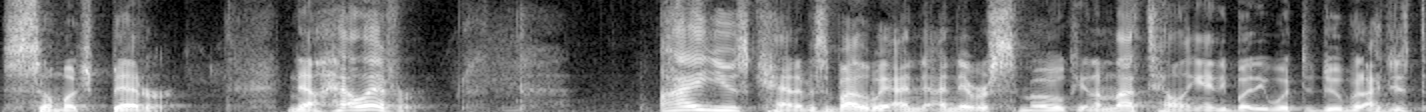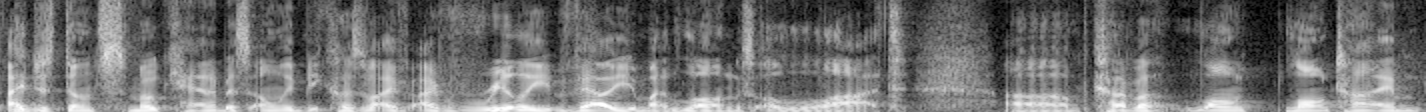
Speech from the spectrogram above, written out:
so much better. Now, however, I use cannabis, and by the way, I, I, never smoke, and I'm not telling anybody what to do, but I just I just don't smoke cannabis only because I've, I really value my lungs a lot. Um, kind of a long long time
